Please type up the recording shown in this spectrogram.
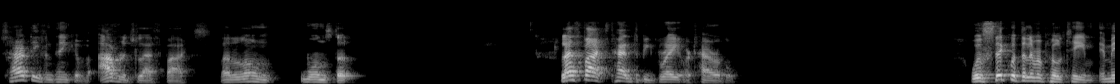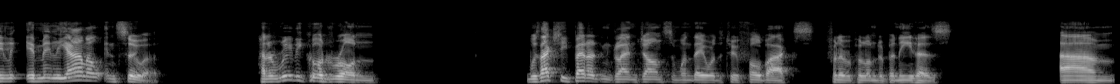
It's hard to even think of average left backs, let alone ones that Left backs tend to be great or terrible. We'll stick with the Liverpool team. Emil- Emiliano Insua had a really good run. Was actually better than Glenn Johnson when they were the two fullbacks for Liverpool under Benitez. Um,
